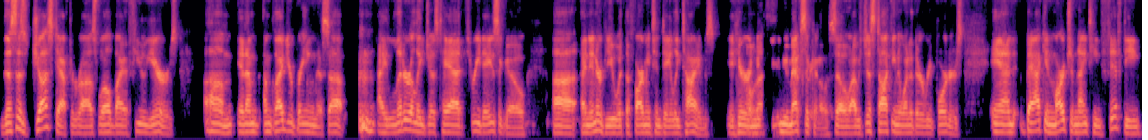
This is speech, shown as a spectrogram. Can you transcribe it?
This is just after Roswell by a few years. Um, and I'm, I'm glad you're bringing this up. I literally just had three days ago uh, an interview with the Farmington Daily Times here oh, in New Mexico. So I was just talking to one of their reporters. And back in March of 1950,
